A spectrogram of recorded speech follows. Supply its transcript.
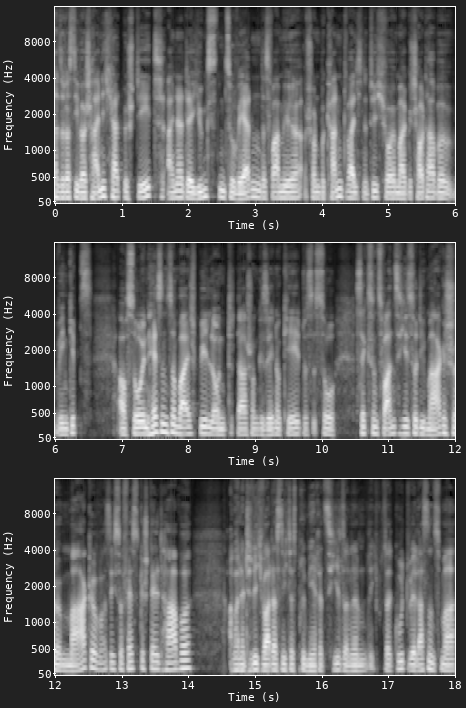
Also, dass die Wahrscheinlichkeit besteht, einer der jüngsten zu werden, das war mir schon bekannt, weil ich natürlich vorher mal geschaut habe, wen gibt's auch so in Hessen zum Beispiel und da schon gesehen, okay, das ist so 26 ist so die magische Marke, was ich so festgestellt habe. Aber natürlich war das nicht das primäre Ziel, sondern ich gesagt, gut, wir lassen uns mal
